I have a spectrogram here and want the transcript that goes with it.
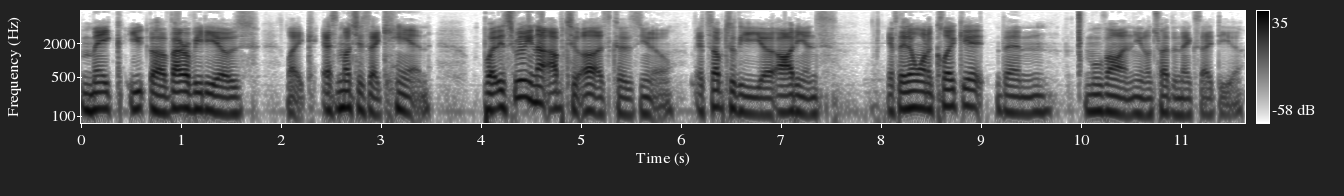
make uh, viral videos like as much as I can, but it's really not up to us because you know it's up to the uh, audience. If they don't want to click it, then move on. You know, try the next idea.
